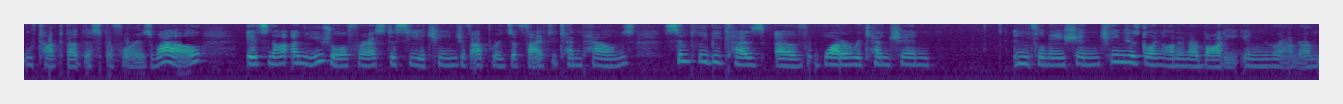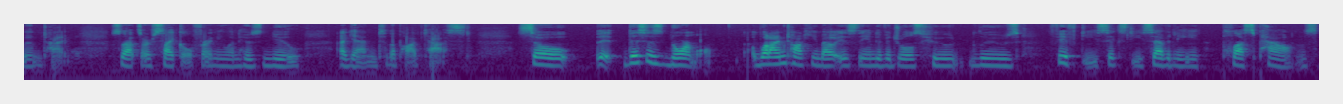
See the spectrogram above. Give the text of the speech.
we've talked about this before as well, it's not unusual for us to see a change of upwards of 5 to 10 pounds simply because of water retention, inflammation, changes going on in our body in and around our moon time. So that's our cycle for anyone who's new again to the podcast. So it, this is normal. What I'm talking about is the individuals who lose 50, 60, 70 plus pounds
